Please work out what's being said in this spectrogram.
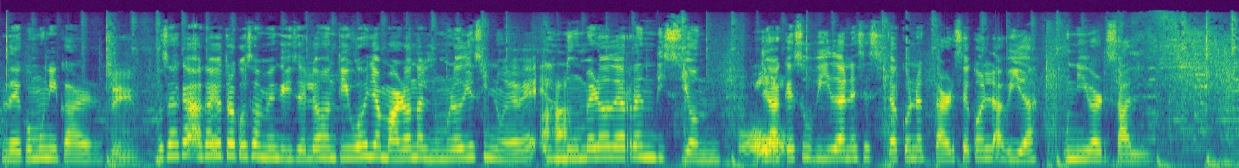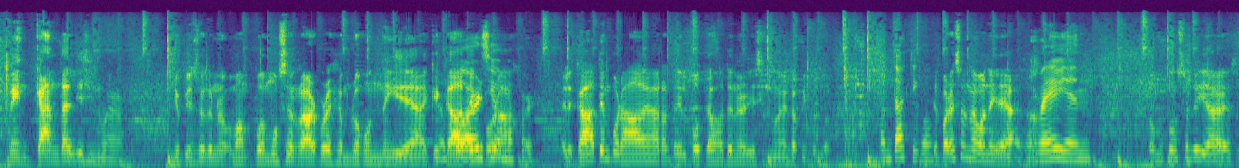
de comunicar. Sí, O sea, acá, acá hay otra cosa también que dice, los antiguos llamaron al número 19 Ajá. el número de rendición, Oh. ya que su vida necesita conectarse con la vida universal. Me encanta el 19. Yo pienso que no- podemos cerrar, por ejemplo, con una idea de que no cada temporada, mejor. el- cada temporada de Agarrate del Podcast va a tener 19 capítulos. Fantástico. ¿Te parece una buena idea esa? Re bien. Vamos a consolidar eso.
